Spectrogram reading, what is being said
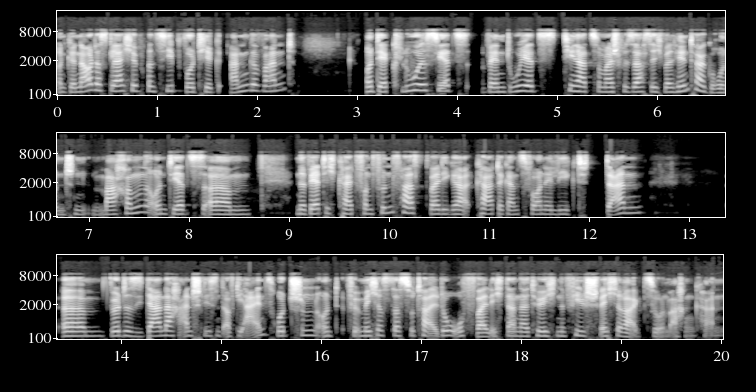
Und genau das gleiche Prinzip wird hier angewandt. Und der Clou ist jetzt, wenn du jetzt, Tina, zum Beispiel sagst, ich will Hintergrund machen und jetzt ähm, eine Wertigkeit von fünf hast, weil die Karte ganz vorne liegt, dann ähm, würde sie danach anschließend auf die Eins rutschen und für mich ist das total doof, weil ich dann natürlich eine viel schwächere Aktion machen kann.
